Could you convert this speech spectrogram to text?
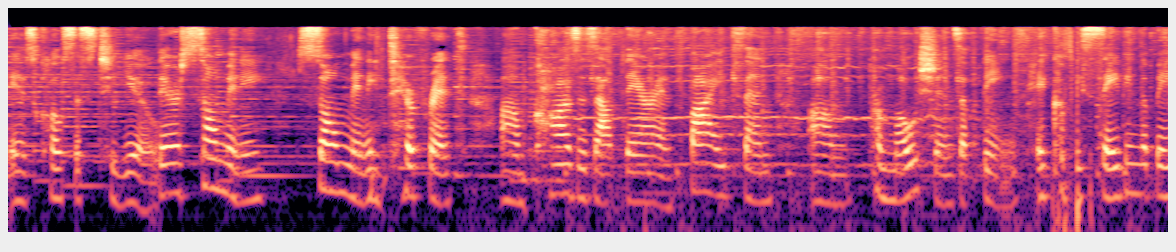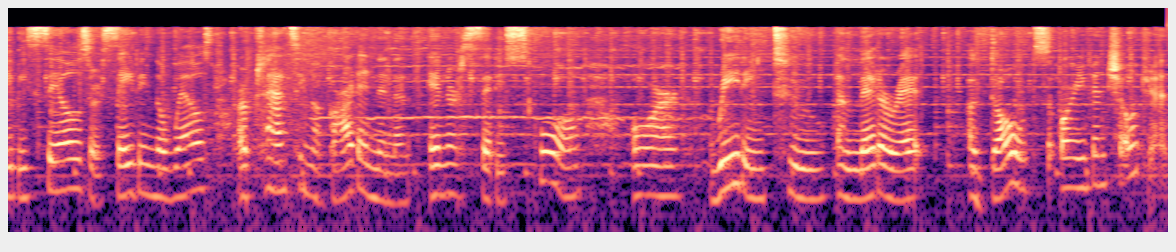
is closest to you. There are so many, so many different um, causes out there and fights and um, promotions of things. It could be saving the baby seals or saving the whales or planting a garden in an inner city school or reading to illiterate adults or even children.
